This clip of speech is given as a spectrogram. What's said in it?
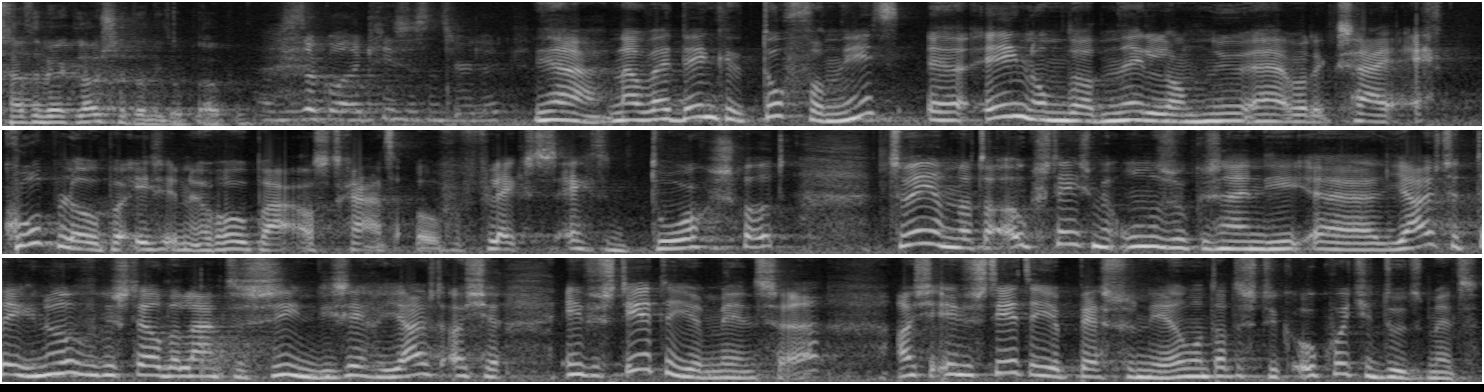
Gaat de werkloosheid dan niet oplopen? Het is ook wel een crisis natuurlijk. Ja, nou wij denken toch van niet. Eén, uh, omdat Nederland nu, uh, wat ik zei, echt koploper is in Europa als het gaat over flex. Het is echt doorgeschoten. Twee, omdat er ook steeds meer onderzoeken zijn die uh, juist het tegenovergestelde laten zien. Die zeggen juist als je investeert in je mensen, als je investeert in je personeel, want dat is natuurlijk ook wat je doet met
